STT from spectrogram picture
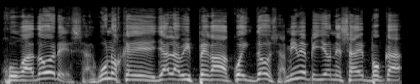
jugadores, algunos que ya le habéis pegado a Quake 2, a mí me pilló en esa época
